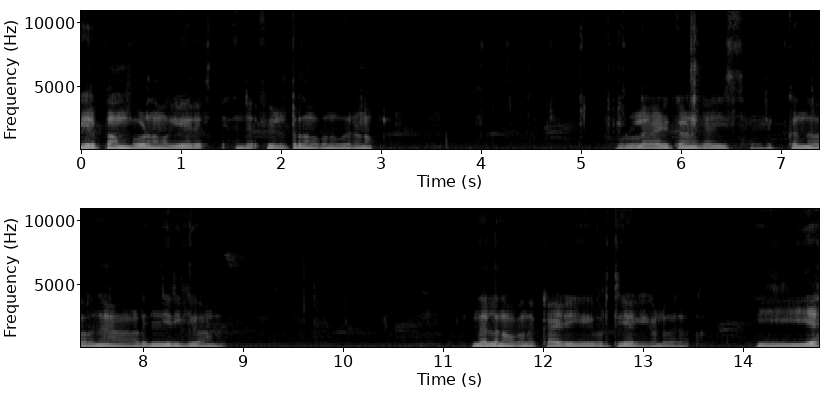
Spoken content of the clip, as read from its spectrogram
ഈ ഒരു പമ്പോട് നമുക്ക് ഈ ഒരു ഇതിന്റെ ഫിൽറ്റർ നമുക്കൊന്ന് ഊരണം. ഫുള്ള് അഴുക്കാണ് കൈസ് അഴുക്കെന്ന് പറഞ്ഞാൽ അടിഞ്ഞിരിക്കുവാണ്. ഇതെല്ലാം നമുക്കൊന്ന് കഴുകി വൃത്തിയാക്കി കൊണ്ടുവരാം. ഈയേ.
